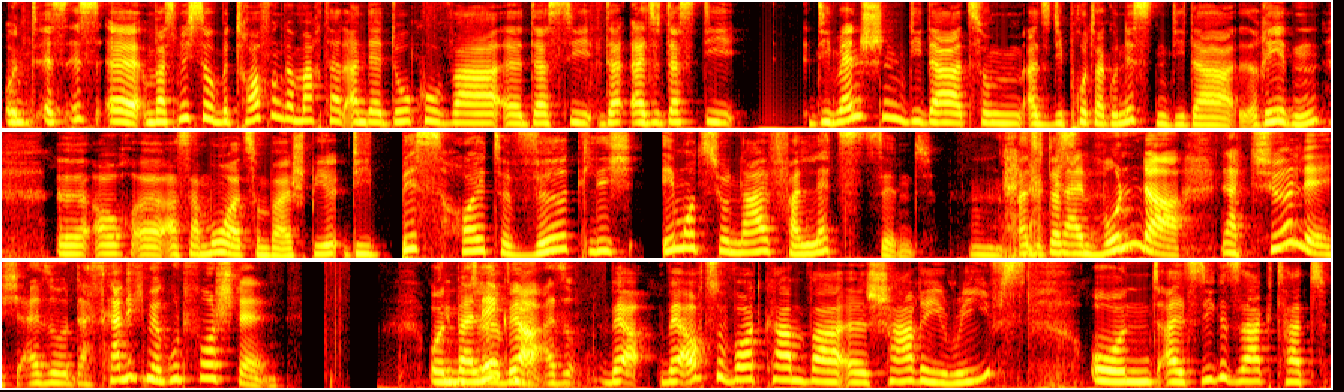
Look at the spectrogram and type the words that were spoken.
Und es ist, äh, was mich so betroffen gemacht hat an der Doku, war, äh, dass sie, da, also dass die die Menschen, die da zum, also die Protagonisten, die da reden, äh, auch äh, Asamoah zum Beispiel, die bis heute wirklich emotional verletzt sind. Also das kein Wunder, natürlich. Also das kann ich mir gut vorstellen. Und Überleg äh, wer, mal, also wer, wer auch zu Wort kam, war äh, Shari Reeves. Und als sie gesagt hat,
